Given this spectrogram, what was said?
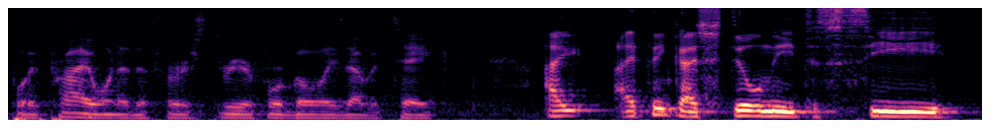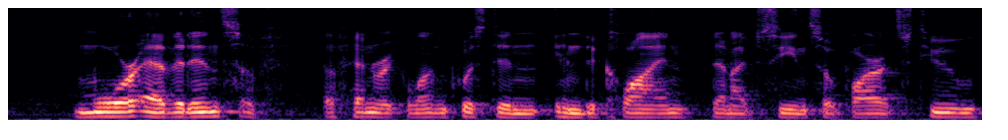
Boy, probably one of the first three or four goalies I would take. I, I think I still need to see more evidence of, of Henrik Lundqvist in, in decline than I've seen so far. It's too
